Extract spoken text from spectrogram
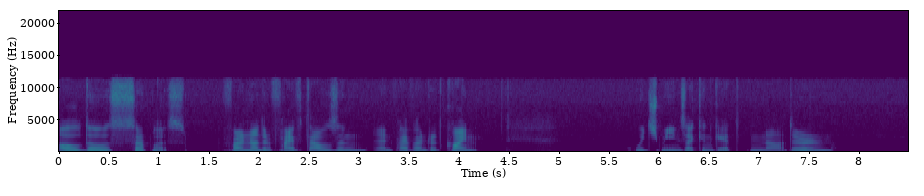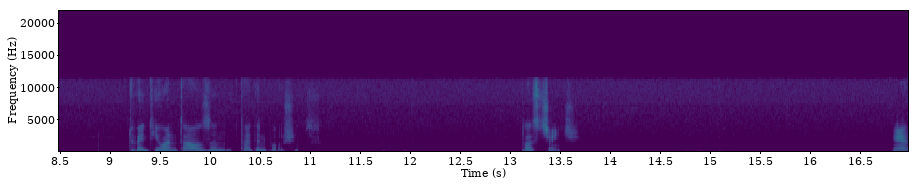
all those surplus for another 5500 coin which means I can get another 21,000 Titan potions. Plus change. Yeah,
